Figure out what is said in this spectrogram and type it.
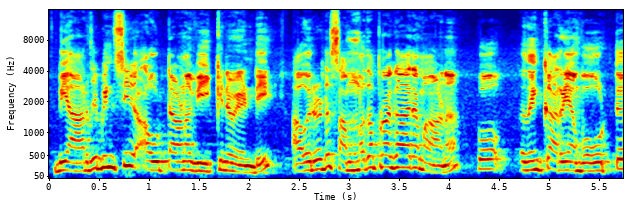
അപ്പൊ ഈ ആർ ജെ ബിൻസി ഔട്ട് ആവണ വീക്കിന് വേണ്ടി അവരുടെ സമ്മതപ്രകാരമാണ് ഇപ്പോ നിങ്ങൾക്ക് അറിയാം വോട്ട്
